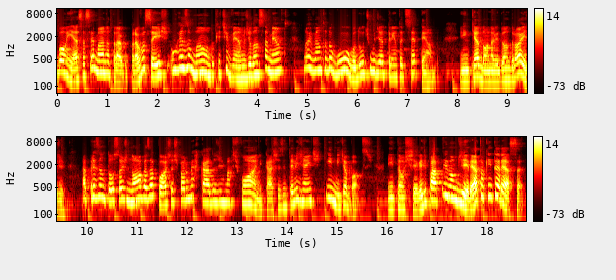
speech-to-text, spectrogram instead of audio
Bom, e essa semana trago para vocês um resumão do que tivemos de lançamento no evento do Google do último dia 30 de setembro, em que a dona ali do Android apresentou suas novas apostas para o mercado de smartphone, caixas inteligentes e media boxes. Então chega de papo e vamos direto ao que interessa.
